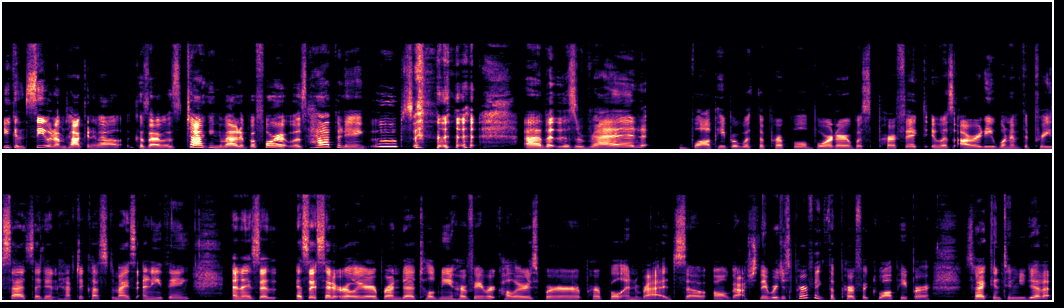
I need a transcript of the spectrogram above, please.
You can see what I'm talking about because I was talking about it before it was happening. Oops. uh, but this red wallpaper with the purple border was perfect. It was already one of the presets. I didn't have to customize anything. And I said as I said earlier, Brenda told me her favorite colors were purple and red. So, oh gosh, they were just perfect, the perfect wallpaper. So I continued to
